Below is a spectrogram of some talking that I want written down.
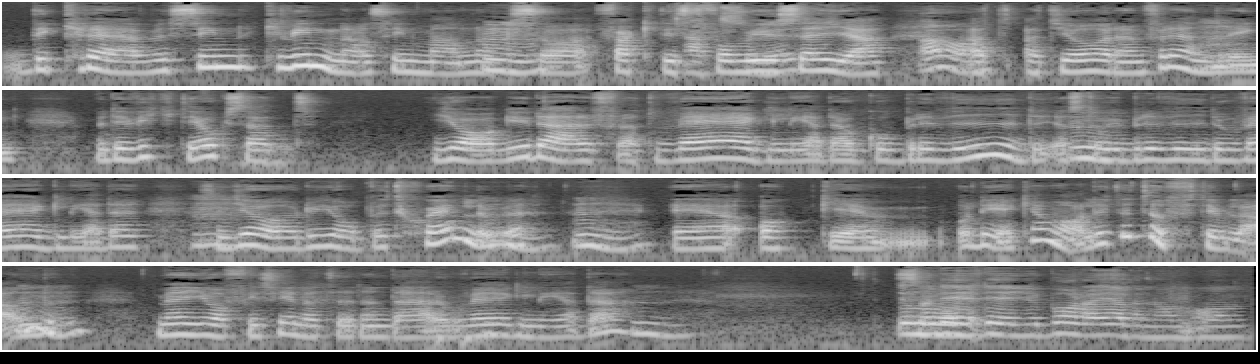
det kräver sin kvinna och sin man också faktiskt får vi ju Absolut. säga Ja. att, att göra en förändring. Men det viktiga är också att jag är ju där för att vägleda och gå bredvid. Jag står ju bredvid och vägleder. Så gör du jobbet själv. Mm. Eh, och, eh, och det kan vara lite tufft ibland. Mm. Men jag finns hela tiden där och vägleda. Jo, men det, det är ju bara även om, om,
